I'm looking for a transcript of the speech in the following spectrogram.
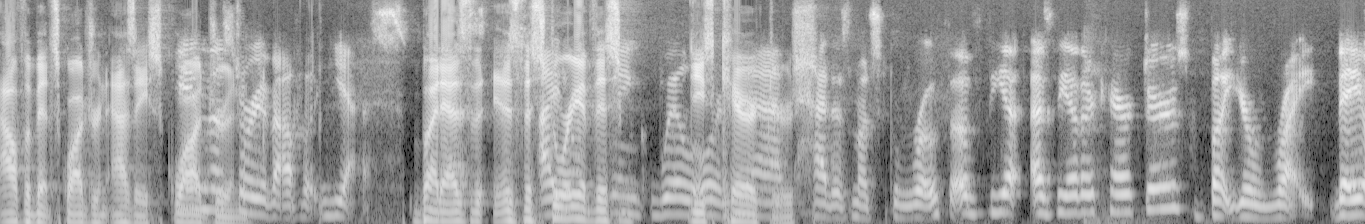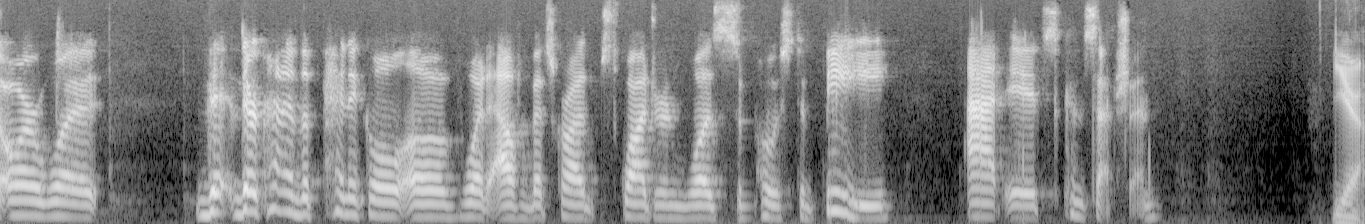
Alphabet Squadron as a squadron. In the story of Alpha, yes. but as the as the story of this think Wyl these characters. had as much growth of the as the other characters, but you're right. They are what they- they're kind of the pinnacle of what Alphabet Squadron was supposed to be at its conception. Yeah.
